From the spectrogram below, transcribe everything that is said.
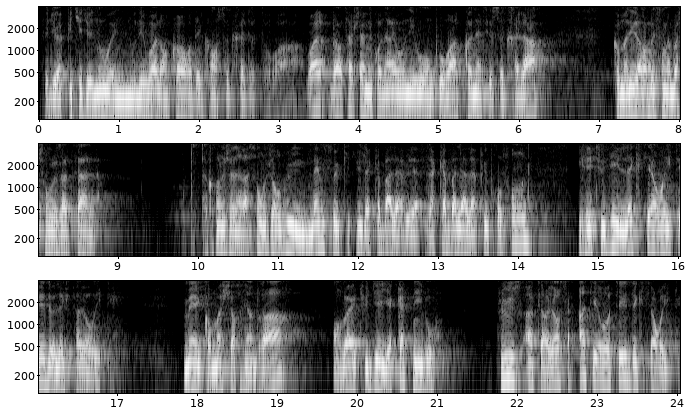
que Dieu a pitié de nous et nous dévoile encore des grands secrets de Torah. Voilà, dans Hachem, qu'on a au niveau, on pourra connaître ces secrets-là. Comme a dit le Rabbi Son Zatzal, la grande génération aujourd'hui, même ceux qui étudient la Kabbalah, la Kabbalah la plus profonde, ils étudient l'extériorité de l'extériorité. Mais quand Machar viendra, on va étudier, il y a quatre niveaux. Plus intérieur, c'est intériorité d'extériorité.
